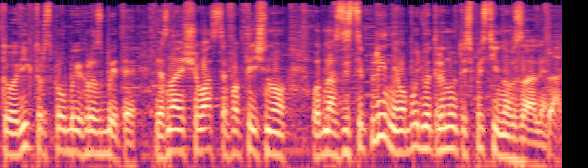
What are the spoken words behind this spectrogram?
то Віктор спробує їх розбити. Я знаю, що у вас це фактично одна з дисциплін, і, мабуть, ви тренуєтесь постійно в залі. Так.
